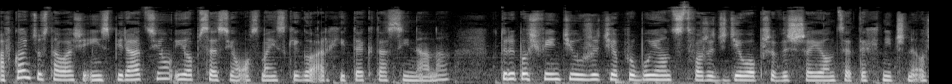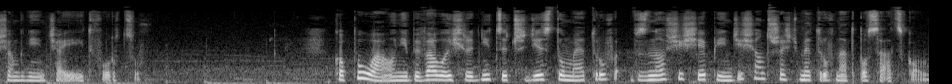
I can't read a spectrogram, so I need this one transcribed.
a w końcu stała się inspiracją i obsesją osmańskiego architekta Sinana, który poświęcił życie próbując stworzyć dzieło przewyższające techniczne osiągnięcia jej twórców. Kopuła o niebywałej średnicy 30 metrów wznosi się 56 metrów nad posadzką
